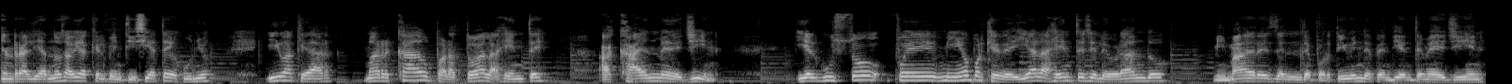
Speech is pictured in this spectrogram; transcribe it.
En realidad no sabía que el 27 de junio iba a quedar marcado para toda la gente acá en Medellín. Y el gusto fue mío porque veía a la gente celebrando. Mi madre es del Deportivo Independiente Medellín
